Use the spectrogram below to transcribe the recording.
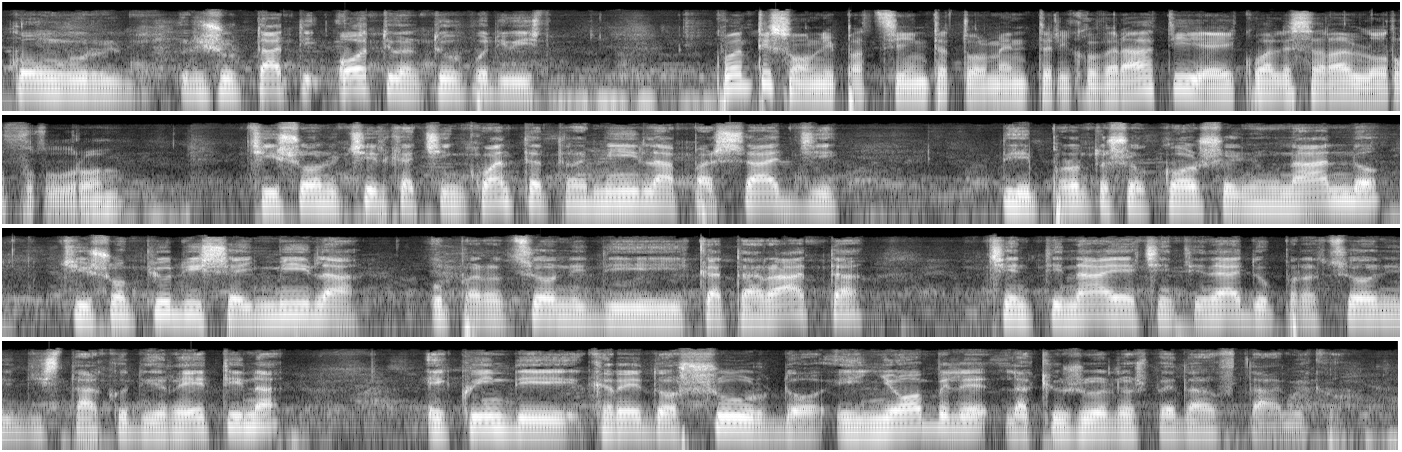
con risultati ottimi dal punto di vista. Quanti sono i pazienti attualmente ricoverati e quale sarà il loro futuro? Ci sono circa 53.000 passaggi di pronto soccorso in un anno, ci sono più di 6.000 operazioni di cataratta, centinaia e centinaia di operazioni di stacco di retina e quindi credo assurdo e ignobile la chiusura dell'ospedale oftamico.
